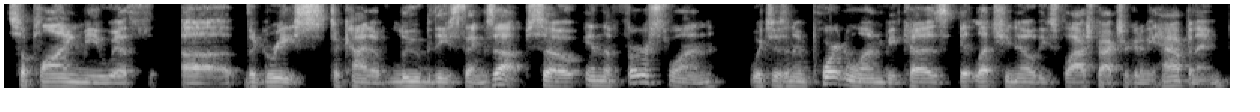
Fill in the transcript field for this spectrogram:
supplying me with uh, the grease to kind of lube these things up. So in the first one, which is an important one because it lets you know these flashbacks are going to be happening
